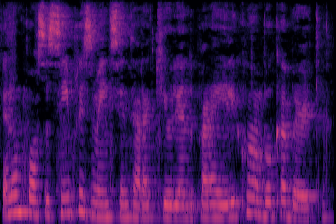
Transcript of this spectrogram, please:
Eu não posso simplesmente sentar aqui olhando para ele com a boca aberta.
